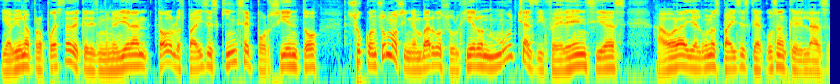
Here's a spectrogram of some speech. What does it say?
y había una propuesta de que disminuyeran todos los países 15% su consumo. Sin embargo, surgieron muchas diferencias. Ahora hay algunos países que acusan que las,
